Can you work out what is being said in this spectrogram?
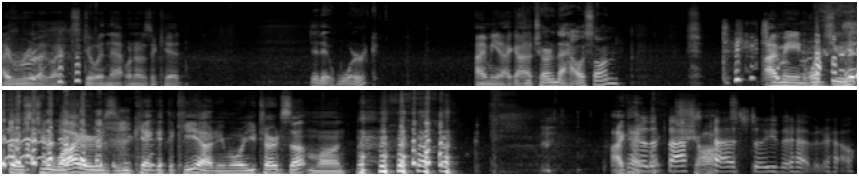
I really liked doing that when I was a kid. Did it work? I mean, I Did you got turn the house on? Did you I mean, once you hit those two wires and you can't get the key out anymore, you turned something on. I got You know, the like, fast shocked. pass to either heaven or hell.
